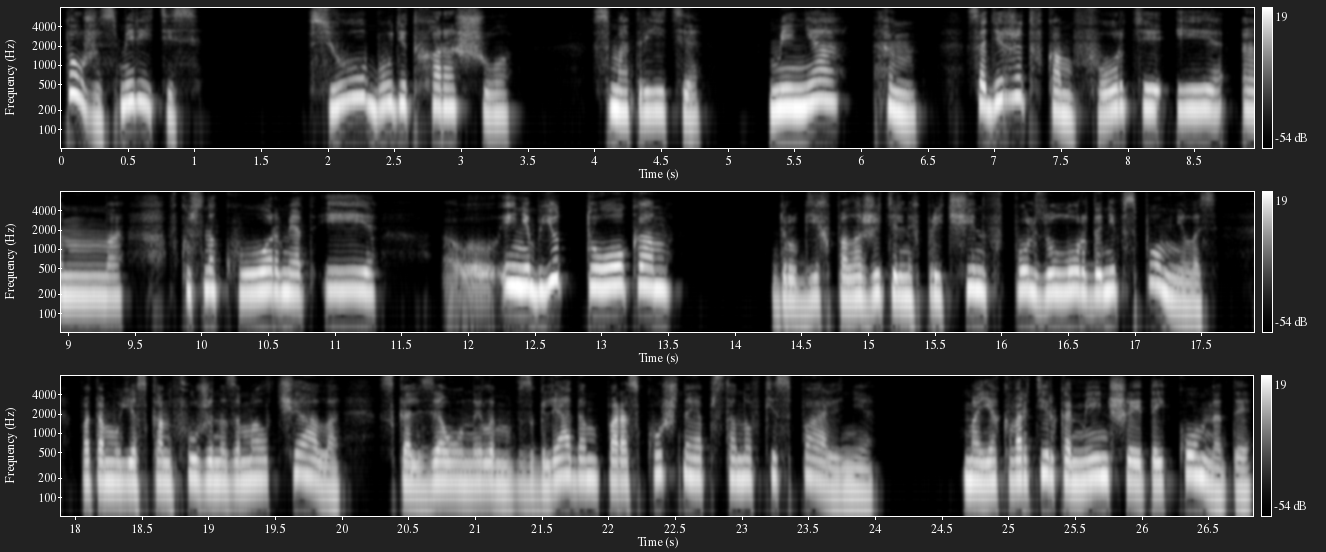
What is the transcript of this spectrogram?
тоже смиритесь. Все будет хорошо. Смотрите, меня хм, содержат в комфорте и эм, вкусно кормят и... Э, и не бьют током». Других положительных причин в пользу лорда не вспомнилось, потому я сконфуженно замолчала, скользя унылым взглядом по роскошной обстановке спальни. Моя квартирка меньше этой комнаты,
